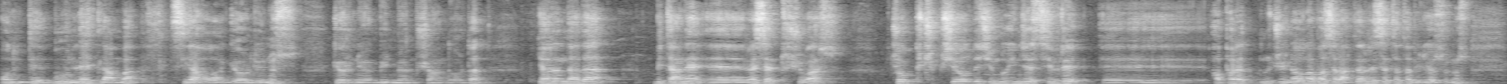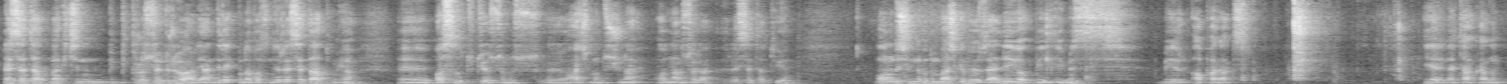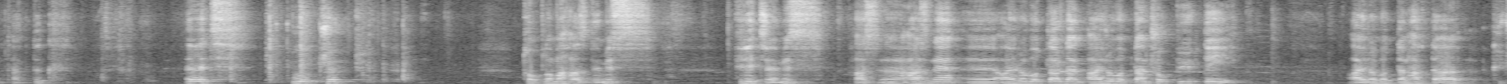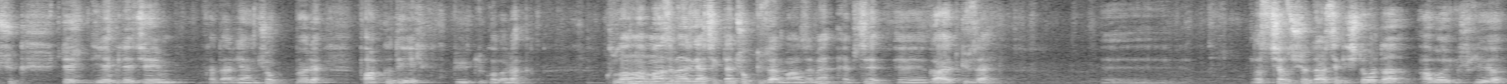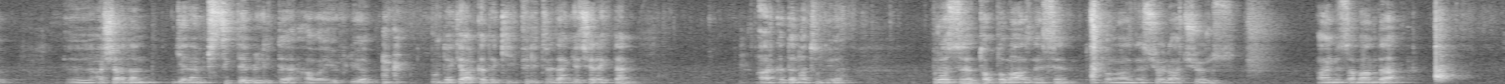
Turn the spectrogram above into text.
onun de- bu led lamba siyah olan gördüğünüz görünüyor bilmiyorum şu anda orada. Yanında da bir tane e, reset tuşu var. Çok küçük bir şey olduğu için bu ince sivri e, aparatın ucuyla ona basarak da reset atabiliyorsunuz. Reset atmak için bir, bir prosedürü var. Yani direkt buna basınca reset atmıyor. E, basılı tutuyorsunuz e, açma tuşuna. Ondan sonra reset atıyor. Onun dışında bunun başka bir özelliği yok. Bildiğimiz bir aparat. Yerine takalım. Taktık. Evet. Bu çöp toplama haznemiz, filtremiz. Haz- e, hazne e, aerobotlardan çok büyük değil. Aerobottan hatta küçük de diyebileceğim kadar yani çok böyle farklı değil büyüklük olarak. Kullanılan malzemeler gerçekten çok güzel malzeme. Hepsi e, gayet güzel. E, nasıl çalışıyor dersek işte orada hava üflüyor. E, aşağıdan gelen pislikle birlikte havayı üflüyor. Buradaki arkadaki filtreden geçerekten arkadan atılıyor. Burası toplama haznesi. Toplama haznesi şöyle açıyoruz. Aynı zamanda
